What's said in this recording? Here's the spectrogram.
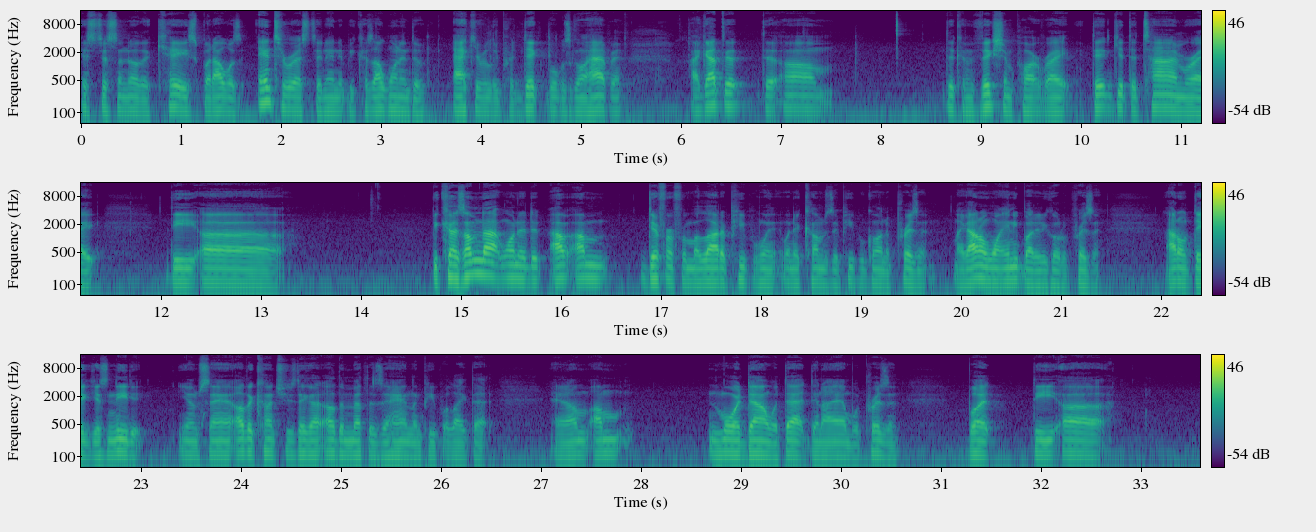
it's just another case. But I was interested in it because I wanted to accurately predict what was going to happen. I got the the um the conviction part right. Didn't get the time right. The uh because I'm not one of the I, am different from a lot of people when when it comes to people going to prison. Like I don't want anybody to go to prison. I don't think it's needed. You know what I'm saying? Other countries they got other methods of handling people like that. And I'm I'm more down with that than I am with prison. But the uh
